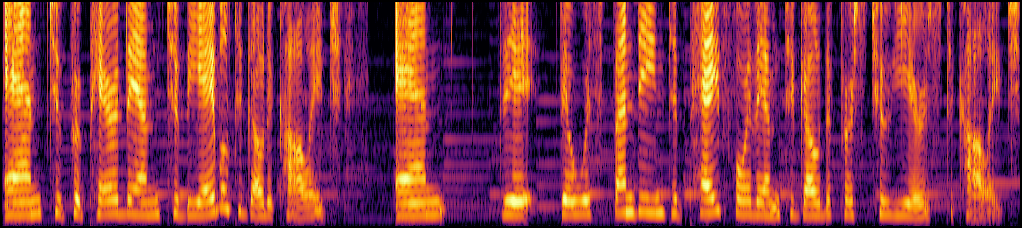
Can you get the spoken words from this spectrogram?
and to prepare them to be able to go to college. And the, there was funding to pay for them to go the first two years to college.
